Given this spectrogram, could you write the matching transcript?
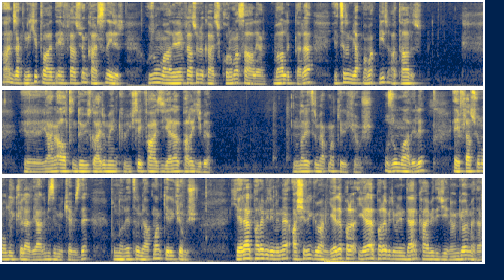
Ancak nakit vadeli enflasyon karşısında erir. Uzun vadeli enflasyona karşı koruma sağlayan varlıklara yatırım yapmamak bir hatadır. Ee, yani altın, döviz, gayrimenkul, yüksek faizli yerel para gibi. Bunlara yatırım yapmak gerekiyormuş. Uzun vadeli enflasyon olduğu ülkelerde yani bizim ülkemizde bunlara yatırım yapmak gerekiyormuş. Yerel para birimine aşırı güven, yerel para, yerel para biriminin değer kaybedeceğini öngörmeden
